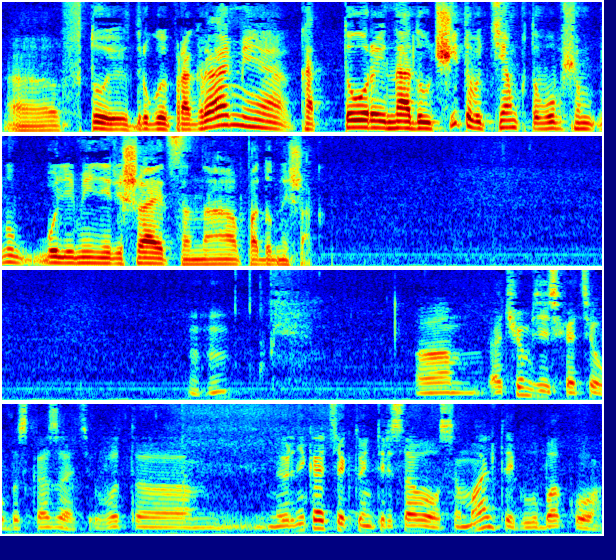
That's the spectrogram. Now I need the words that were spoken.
э, в той и в другой программе, которые надо учитывать тем, кто, в общем, ну, более-менее решается на подобный шаг? О чем здесь хотел бы сказать? Вот наверняка те, кто интересовался Мальтой глубоко,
